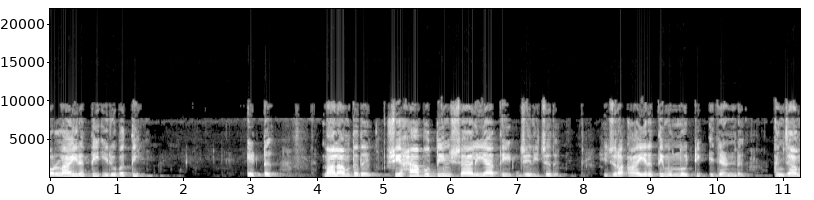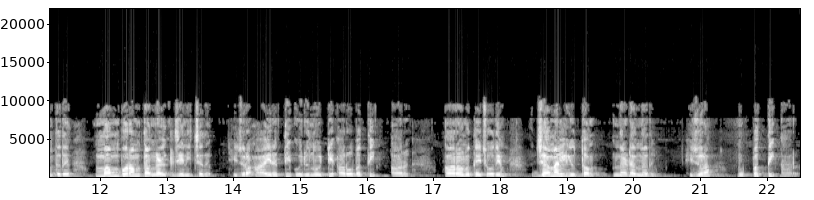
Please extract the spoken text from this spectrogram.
തൊള്ളായിരത്തി ഇരുപത്തി എട്ട് നാലാമത്തത് ഷിഹാബുദ്ദീൻ ഷാലിയാത്തി ജനിച്ചത്. ഹിജറ ആയിരത്തി മുന്നൂറ്റി രണ്ട് അഞ്ചാമത്തത് മമ്പുറം തങ്ങൾ ജനിച്ചത്. ഹിജറ ആയിരത്തി ഒരുന്നൂറ്റി അറുപത്തി ആറ് ആറാമത്തെ ചോദ്യം ജമൽ യുദ്ധം നടന്നത്. ഹിജറ മുപ്പത്തി ആറ്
